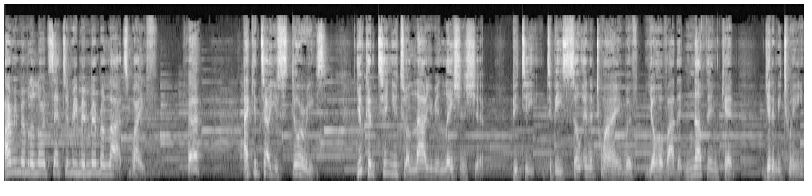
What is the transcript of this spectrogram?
I remember the Lord said to me, remember Lot's wife. I can tell you stories. You continue to allow your relationship to be so intertwined with Jehovah that nothing can get in between.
